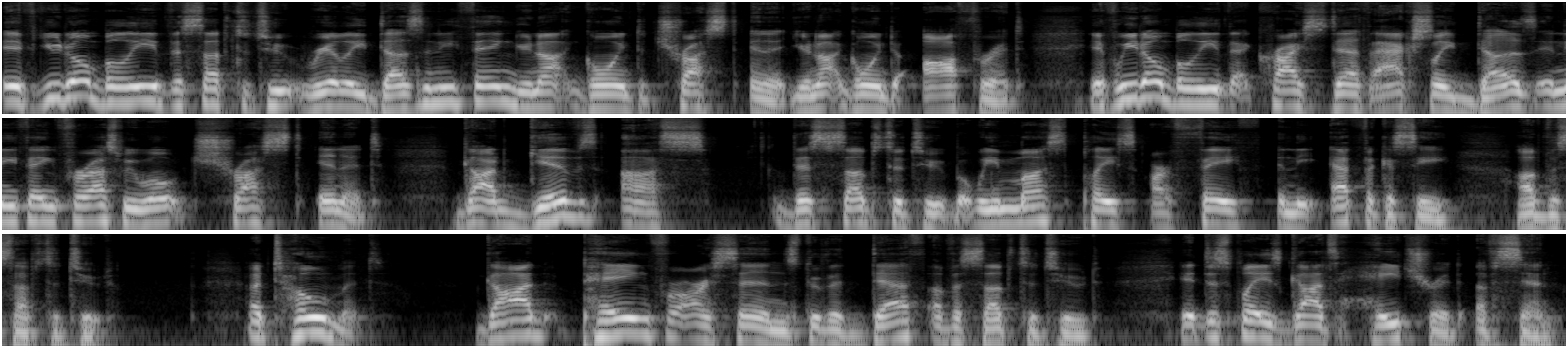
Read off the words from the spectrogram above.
If you don't believe the substitute really does anything, you're not going to trust in it. You're not going to offer it. If we don't believe that Christ's death actually does anything for us, we won't trust in it. God gives us this substitute, but we must place our faith in the efficacy of the substitute. Atonement, God paying for our sins through the death of a substitute, it displays God's hatred of sin.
